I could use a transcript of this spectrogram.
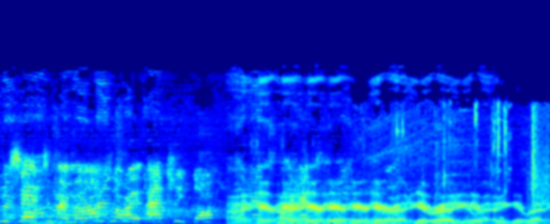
He said it to my mom, so I actually. All right, here, All right, here, here, here, here. ready, Get ready. Get ready. Get ready.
